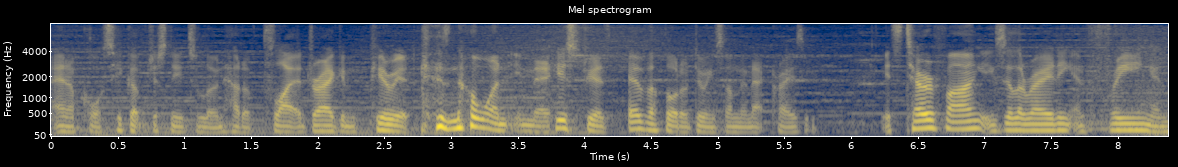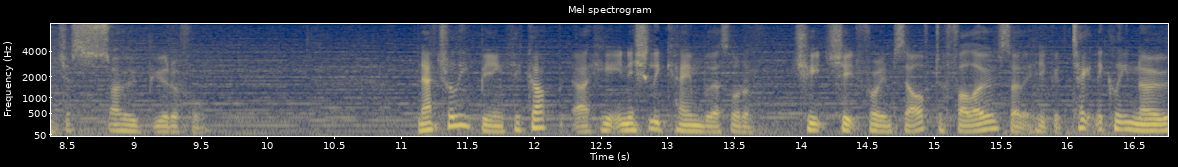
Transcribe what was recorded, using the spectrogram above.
And of course, Hiccup just needs to learn how to fly a dragon, period, because no one in their history has ever thought of doing something that crazy. It's terrifying, exhilarating, and freeing, and just so beautiful. Naturally, being Hiccup, uh, he initially came with a sort of cheat sheet for himself to follow so that he could technically know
